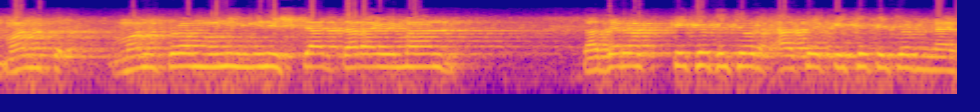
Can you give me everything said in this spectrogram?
মন্ত্র মন্ত্র মুনি মিনিস্টার তারা ইমান, তাদেরও কিছু কিছুর আছে, কিছু কিছুর নাই।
